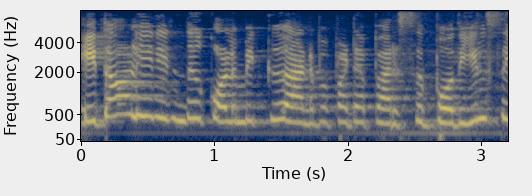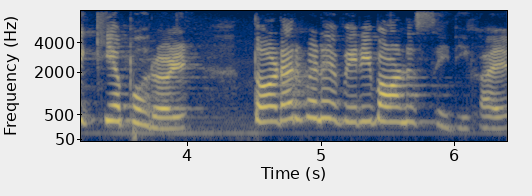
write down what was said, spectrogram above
இத்தாலியிலிருந்து கொழும்பிற்கு அனுப்பப்பட்ட பரிசு பொதியில் சிக்கிய பொருள். தொடர்பென விரிவான செய்திகள்.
